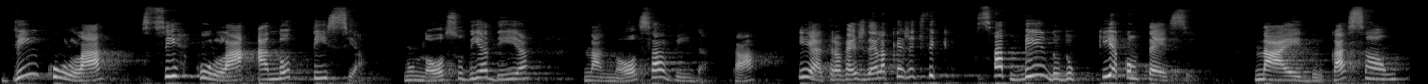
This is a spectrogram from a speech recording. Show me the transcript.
vincular circular a notícia no nosso dia a dia, na nossa vida, tá? E é através dela que a gente fica sabendo do que acontece na educação,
